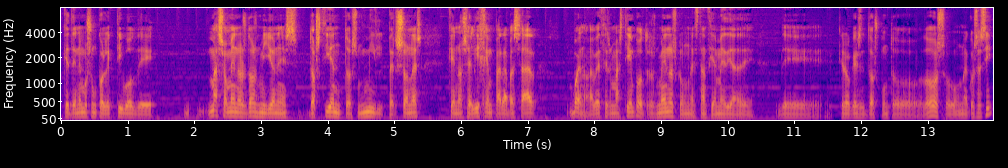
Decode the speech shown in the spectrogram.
que tenemos un colectivo de más o menos 2.200.000 personas que nos eligen para pasar, bueno, a veces más tiempo, otros menos, con una estancia media de, creo que es 2.2 o una cosa así,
